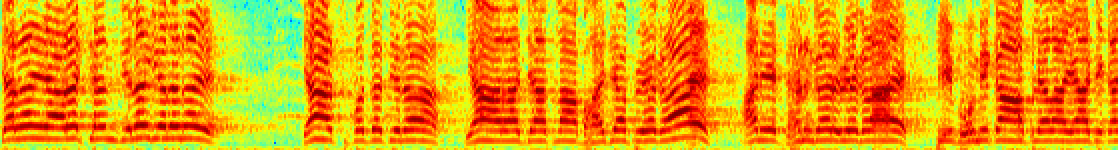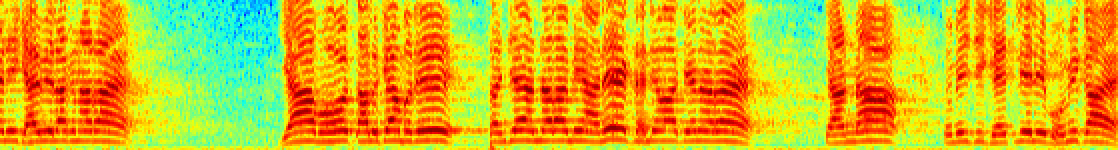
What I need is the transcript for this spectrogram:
त्यांना हे आरक्षण दिलं गेलं नाही. त्याच पद्धतीनं या राज्यातला भाजप वेगळा आहे. आणि धनगर वेगळा आहे. ही भूमिका आपल्याला या ठिकाणी घ्यावी लागणार आहे. या मोहोळ तालुक्यामध्ये संजय अण्णाला मी अनेक धन्यवाद देणार आहे. की अण्णा तुम्ही जी घेतलेली भूमिका आहे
